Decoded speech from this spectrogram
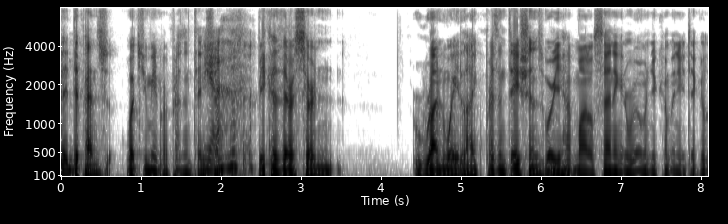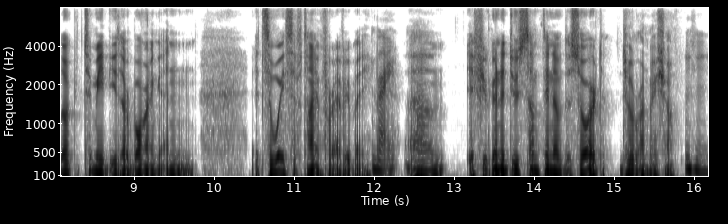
it depends what you mean by presentation. Yeah. because there are certain runway like presentations where you have models standing in a room and you come and you take a look. To me these are boring and it's a waste of time for everybody. Right. Um, if you're going to do something of the sort do a runway show. Mm-hmm.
